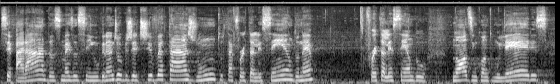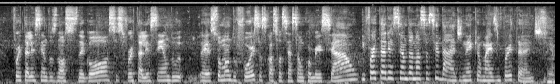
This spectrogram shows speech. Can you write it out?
separadas, mas assim, o grande objetivo é estar junto, estar fortalecendo, né? Fortalecendo nós enquanto mulheres, fortalecendo os nossos negócios, fortalecendo, é, somando forças com a associação comercial e fortalecendo a nossa cidade, né? Que é o mais importante. Sim.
